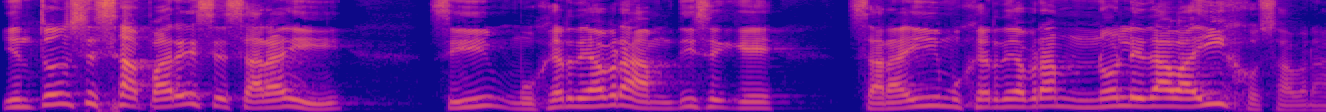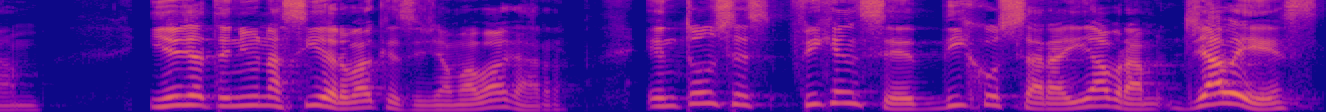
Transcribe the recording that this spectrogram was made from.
Y entonces aparece Saraí, ¿sí? mujer de Abraham, dice que Saraí, mujer de Abraham, no le daba hijos a Abraham. Y ella tenía una sierva que se llamaba Agar. Entonces, fíjense, dijo Sarai a Abraham, ya ves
